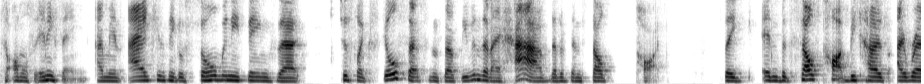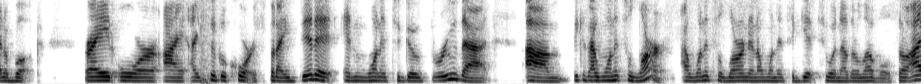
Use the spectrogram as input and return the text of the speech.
to almost anything. I mean i can think of so many things that just like skill sets and stuff even that i have that have been self-taught like and but self-taught because i read a book right? Or I, I took a course but i did it and wanted to go through that um, because I wanted to learn. I wanted to learn and I wanted to get to another level. So I,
